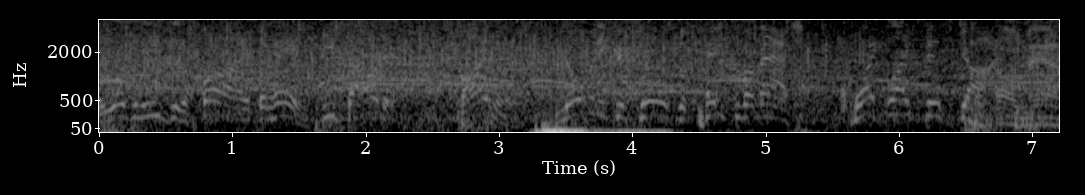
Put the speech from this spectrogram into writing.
It wasn't easy to find, but hey, he found it. Finally. Nobody controls the pace of a match quite like this guy. Oh, man.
